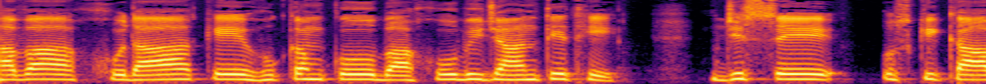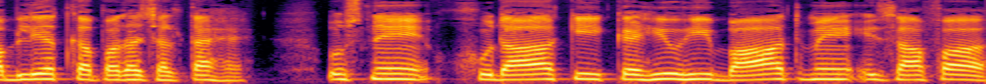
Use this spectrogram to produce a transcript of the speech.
ہوا خدا کے حکم کو بخوبی جانتی تھی جس سے اس کی قابلیت کا پتہ چلتا ہے، اس نے خدا کی کہی ہوئی بات میں اضافہ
